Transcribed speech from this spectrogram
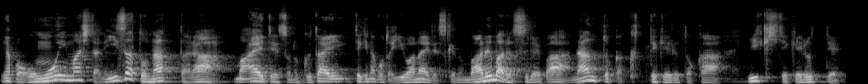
やっぱ思いましたね。いざとなったら、まあ、あえてその具体的なことは言わないですけどまるまるすればなんとか食っていけるとか生きていけるって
